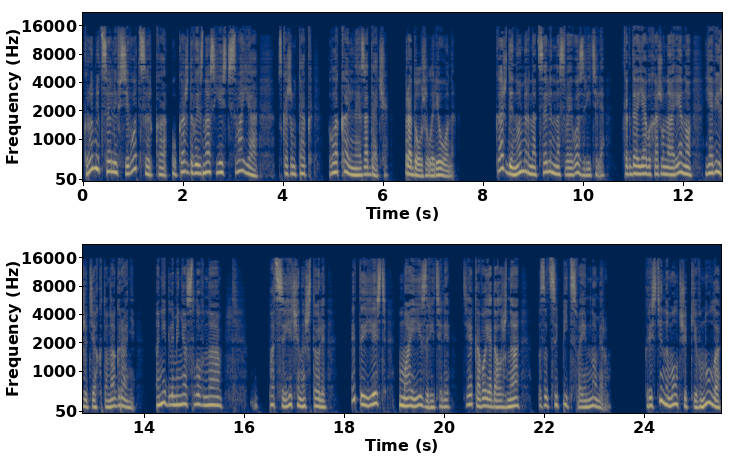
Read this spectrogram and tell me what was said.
Кроме цели всего цирка, у каждого из нас есть своя, скажем так, локальная задача, продолжила Риона. Каждый номер нацелен на своего зрителя. Когда я выхожу на арену, я вижу тех, кто на грани. Они для меня словно подсвечены, что ли. Это и есть мои зрители, те, кого я должна зацепить своим номером. Кристина молча кивнула,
